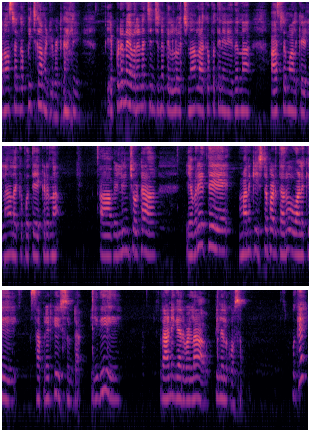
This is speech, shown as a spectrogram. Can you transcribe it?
అనవసరంగా పిచ్చి కామెంట్లు పెట్టకండి. ఎప్పుడైనా ఎవరైనా చిన్న చిన్న పిల్లలు వచ్చినా లేకపోతే నేను ఏదైనా ఆశ్రమాలకు వెళ్ళినా లేకపోతే ఎక్కడన్నా వెళ్ళిన చోట ఎవరైతే మనకి ఇష్టపడతారో వాళ్ళకి సపరేట్గా ఇస్తుంటా. ఇది రాణి గారి వాళ్ళ పిల్లల కోసం. ఓకే?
